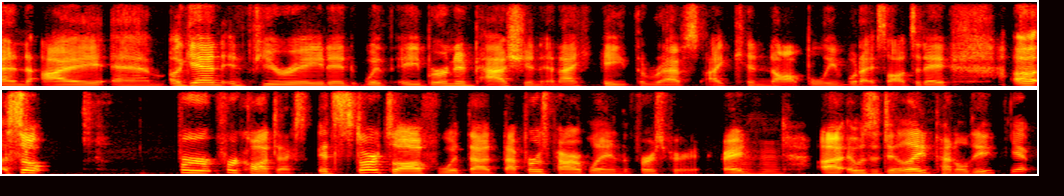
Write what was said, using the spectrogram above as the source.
and I am again infuriated with a burn in passion, and I hate the refs. I cannot believe what I saw today. Uh, so. For, for context, it starts off with that, that first power play in the first period, right? Mhm. Uh, it was a delayed penalty. Yep.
